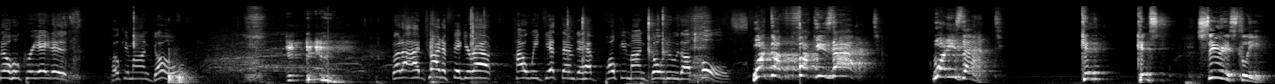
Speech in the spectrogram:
don't know who created Pokemon Go. but I'm trying to figure out how we get them to have Pokemon go to the polls. What the fuck is that? What is that? Can, can, seriously,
